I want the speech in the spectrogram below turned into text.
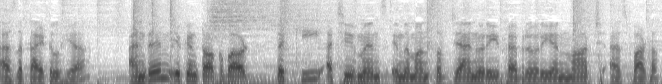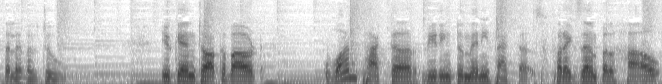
as the title here and then you can talk about the key achievements in the months of January, February and March as part of the level 2. You can talk about one factor leading to many factors. For example, how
